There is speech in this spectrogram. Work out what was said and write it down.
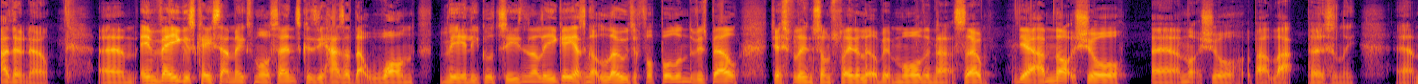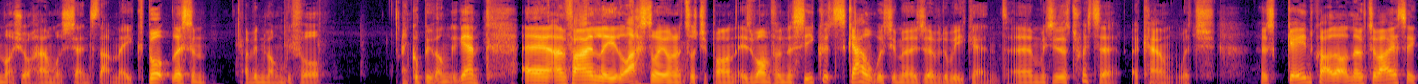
I don't know. Um, in Veiga's case, that makes more sense because he has had that one really good season in the league. He hasn't got loads of football under his belt. Jesper Lindstrom's played a little bit more than that. So, yeah, I'm not sure. Uh, I'm not sure about that personally. Uh, I'm not sure how much sense that makes. But listen, I've been wrong before. I could be wrong again. Uh, and finally, the last story I want to touch upon is one from the Secret Scout, which emerged over the weekend, um, which is a Twitter account which has gained quite a lot of notoriety.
